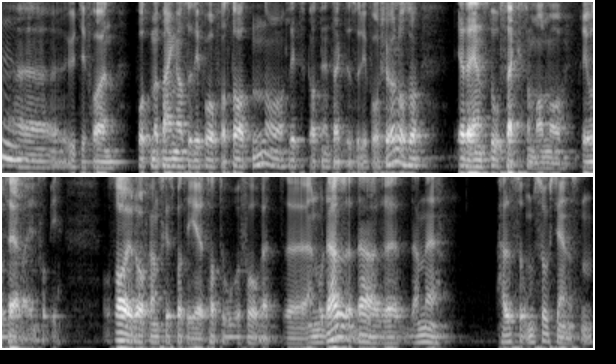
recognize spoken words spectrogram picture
Eh, Ut ifra en pott med penger som de får fra staten, og litt skatteinntekter som de får sjøl. Og så er det en stor sekk som man må prioritere innenfor. Og så har jo da Fremskrittspartiet tatt til orde for et, eh, en modell der denne helse- og omsorgstjenesten,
